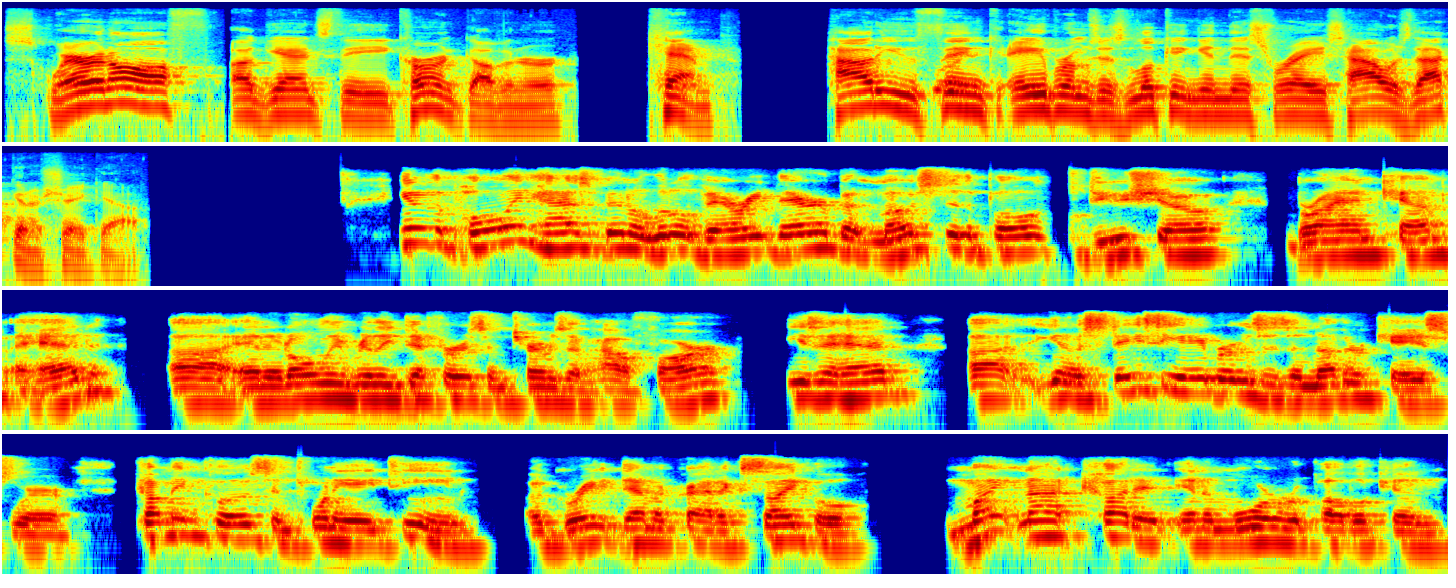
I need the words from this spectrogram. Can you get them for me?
squaring off against the current governor, Kemp. How do you think Abrams is looking in this race? How is that going to shake out? You know, the polling has been a little varied there, but most of the polls do show Brian Kemp ahead, uh, and it only really differs in terms of how far he's ahead. Uh, you know, Stacey Abrams is another case where coming close in 2018, a great Democratic cycle, might not cut it in a more Republican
